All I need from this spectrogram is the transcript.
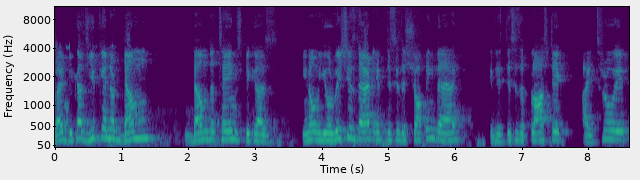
right because you cannot dumb dumb the things because you know your wish is that if this is a shopping bag if this is a plastic i throw it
